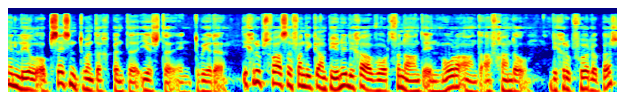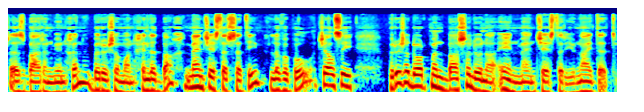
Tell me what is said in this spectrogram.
en Lille op 26 punte eerste en tweede. Die groepsfase van die Kampioenligga word vanaand en môre aand afgehandel. Die groep voorlopers is Bayern München, Borussia Mönchengladbach, Manchester City, Liverpool, Chelsea, Borussia Dortmund, Barcelona en Manchester United.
